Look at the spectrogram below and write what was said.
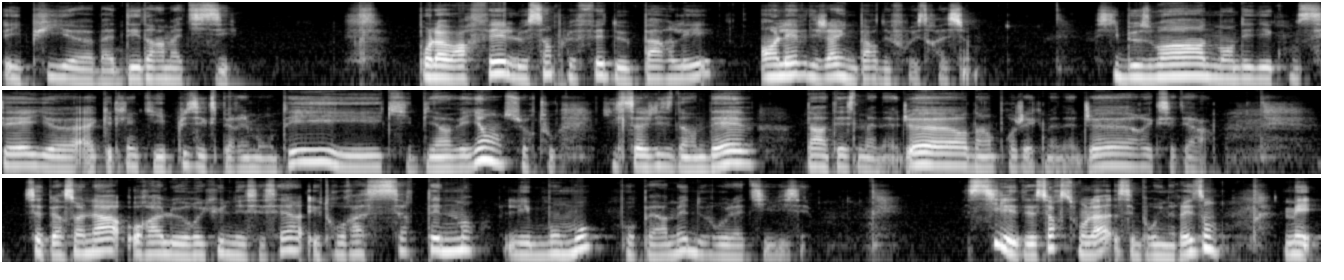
et puis euh, bah, dédramatiser. Pour l'avoir fait, le simple fait de parler enlève déjà une part de frustration. Si besoin, demander des conseils euh, à quelqu'un qui est plus expérimenté et qui est bienveillant surtout, qu'il s'agisse d'un dev, d'un test manager, d'un project manager, etc. cette personne-là aura le recul nécessaire et trouvera certainement les bons mots pour permettre de relativiser. Si les testeurs sont là, c'est pour une raison. Mais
